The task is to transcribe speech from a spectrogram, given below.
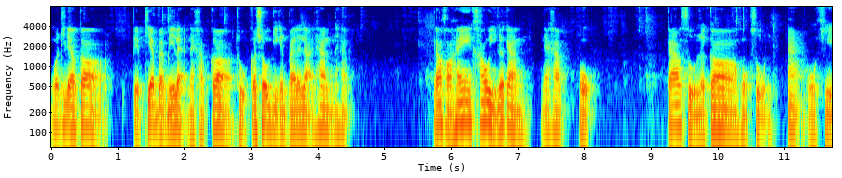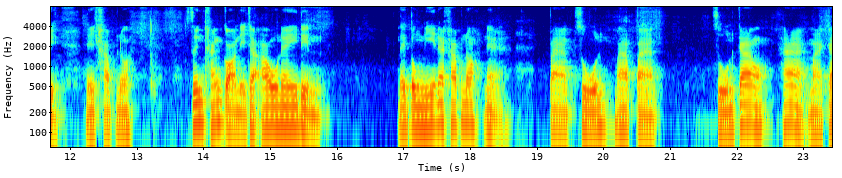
งวดที่แล้วก็เปรียบเทียบแบบนี้แหละนะครับ ก็ถูกก็โชคดีกันไปหลายๆท่านนะครับ ก็ขอให้เข้าอีกแล้วกันนะครับ 6 90 แล้วก็ 60 อะโอเคนะครับเนาะซึ่งครั้งก่อนเนี่ยจะเอาในเด่น ในตรงนี้นะครับเนาะเนี่ย80 มา 8 095 มา 9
